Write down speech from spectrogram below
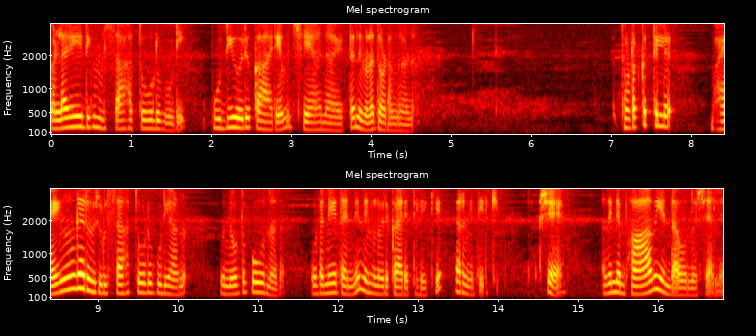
വളരെയധികം ഉത്സാഹത്തോടു കൂടി പുതിയൊരു കാര്യം ചെയ്യാനായിട്ട് നിങ്ങൾ തുടങ്ങുകയാണ്. തുടക്കത്തിൽ ഭയങ്കര ഒരു ഉത്സാഹത്തോടു കൂടിയാണ് മുന്നോട്ട് പോകുന്നത്. ഉടനെ തന്നെ നിങ്ങളൊരു കാര്യത്തിലേക്ക് ഇറങ്ങിത്തിരിക്കും. പക്ഷേ അതിന്റെ ഭാവി എന്താകുമെന്ന് വെച്ചാൽ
